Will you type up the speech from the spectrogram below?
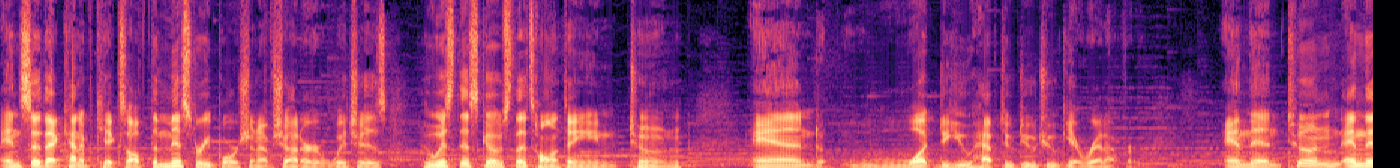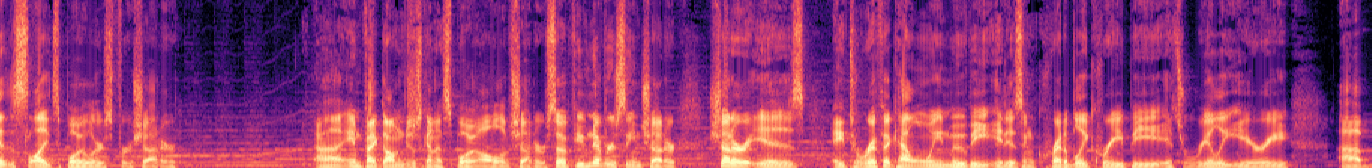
And so that kind of kicks off the mystery portion of Shutter, which is who is this ghost that's haunting Toon and what do you have to do to get rid of her? And then Toon and then slight spoilers for Shutter. Uh, in fact, I'm just going to spoil all of Shutter. So if you've never seen Shutter, Shutter is a terrific Halloween movie. It is incredibly creepy. It's really eerie. Uh,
